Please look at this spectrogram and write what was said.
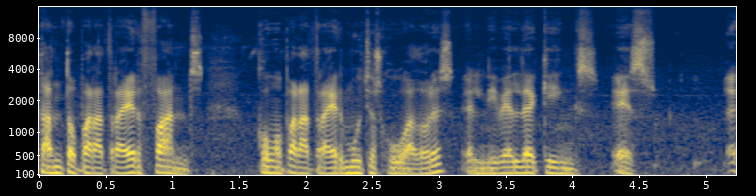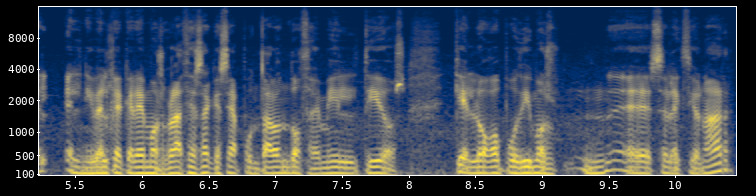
tanto para atraer fans como para atraer muchos jugadores. El nivel de Kings es el, el nivel que queremos gracias a que se apuntaron 12.000 tíos que luego pudimos eh, seleccionar.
